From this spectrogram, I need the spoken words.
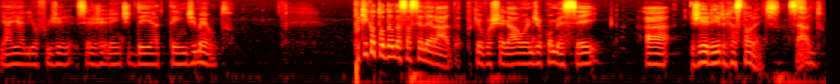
E aí ali eu fui ger ser gerente de atendimento. Por que, que eu estou dando essa acelerada? Porque eu vou chegar onde eu comecei a gerir restaurantes, certo? Sim.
